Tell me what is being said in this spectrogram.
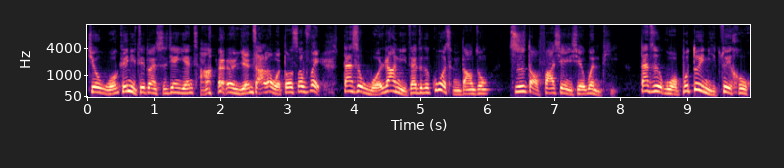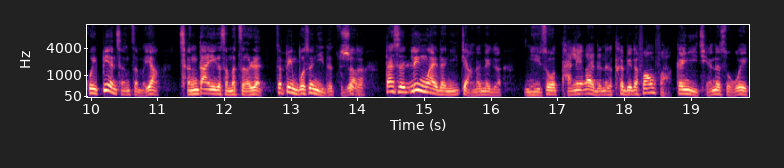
就我给你这段时间延长，延长了我多收费，但是我让你在这个过程当中知道发现一些问题。但是我不对你最后会变成怎么样承担一个什么责任，这并不是你的主要。是的。但是另外的，你讲的那个，你说谈恋爱的那个特别的方法，跟以前的所谓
